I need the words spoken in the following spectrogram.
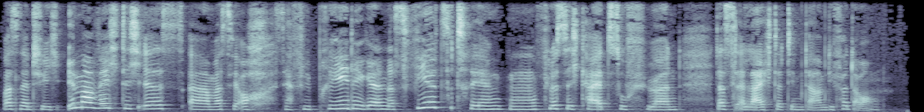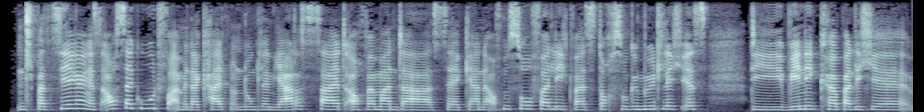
Was natürlich immer wichtig ist, äh, was wir auch sehr viel predigen, ist viel zu trinken, Flüssigkeit zuführen. Das erleichtert dem Darm die Verdauung. Ein Spaziergang ist auch sehr gut, vor allem in der kalten und dunklen Jahreszeit, auch wenn man da sehr gerne auf dem Sofa liegt, weil es doch so gemütlich ist. Die wenig körperliche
